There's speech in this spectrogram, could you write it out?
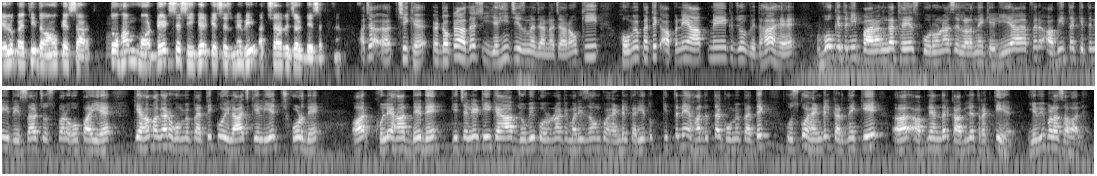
एलोपैथी दवाओं के साथ तो हम मॉडरेट से सीवियर केसेस में भी अच्छा रिज़ल्ट दे सकते हैं अच्छा ठीक है। डॉक्टर आदर्श, यही चीज़ मैं जानना चाह रहा हूँ कि होम्योपैथिक अपने आप में एक जो विधा है, वो कितनी पारंगत है इस कोरोना से लड़ने के लिए? या फिर अभी तक कितनी रिसर्च उस पर हो पाई है कि हम अगर होम्योपैथिक को इलाज के लिए छोड़ दें और खुले हाथ दे दें कि चलिए ठीक है, आप जो भी कोरोना के मरीज़ हैं, उनको हैंडल करिए तो कितने हद तक होम्योपैथिक उसको हैंडल करने के अपने अंदर काबिलियत रखती है? ये भी बड़ा सवाल है।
